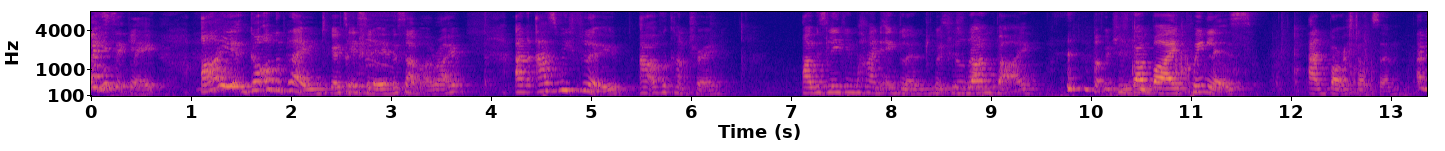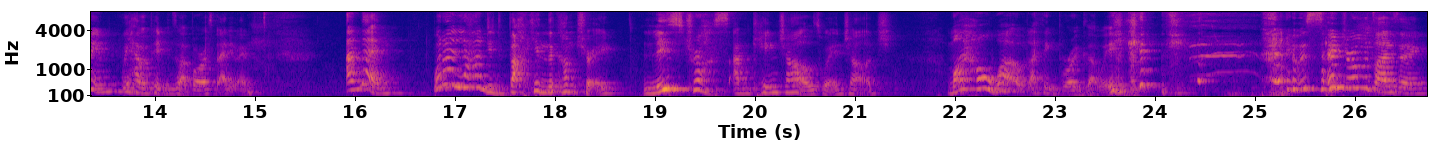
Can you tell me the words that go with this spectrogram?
Basically, I got on the plane to go to Italy in the summer, right? And as we flew out of the country, I was leaving behind England, which was run by, which was run by Queen Liz and Boris Johnson. I mean, we have opinions about Boris, but anyway. And then, when I landed back in the country, Liz Truss and King Charles were in charge. My whole world, I think, broke that week. it was so traumatizing.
